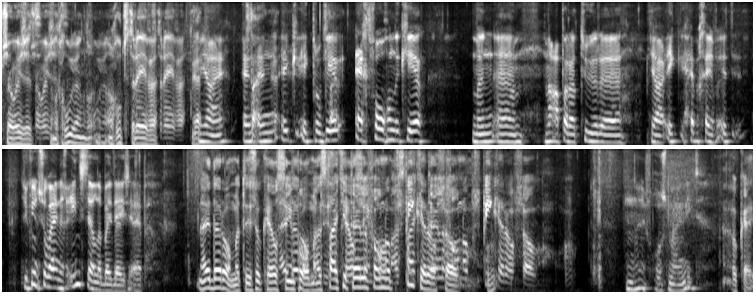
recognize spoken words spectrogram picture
Zo is het. Zo is Een, goeie, een, een goed streven. Streven. Ja. En, en ik, ik probeer echt volgende keer mijn, ehm, mijn apparatuur. eh, ja, ik heb geen. Het, je kunt zo weinig instellen bij deze app. Nee, daarom. Het is ook heel simpel. daarom, Maar staat je telefoon simpel. op speaker of zo? telefoon op speaker of zo? Nee, volgens mij niet. Oké.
